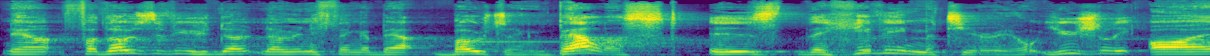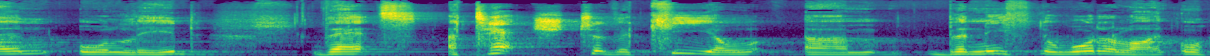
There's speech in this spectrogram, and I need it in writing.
Now, for those of you who don't know anything about boating, ballast is the heavy material, usually iron or lead, that's attached to the keel um, beneath the waterline, or,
